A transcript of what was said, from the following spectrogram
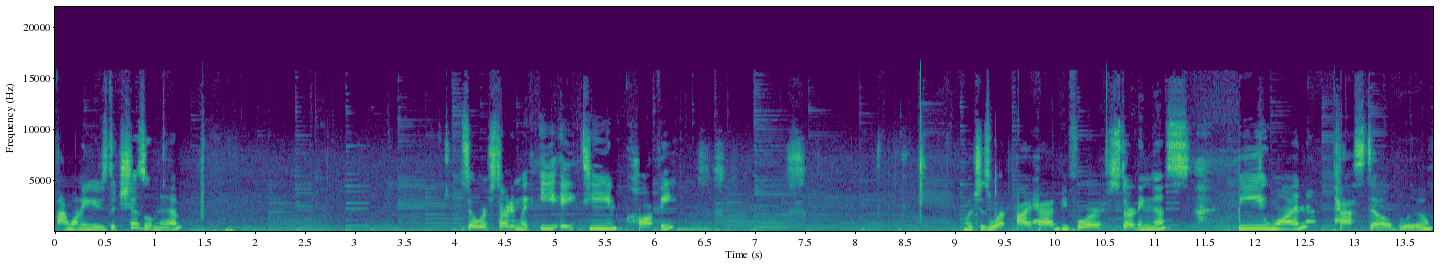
I want to use the chisel nib. So we're starting with E18 coffee, which is what I had before starting this. B1 pastel blue.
